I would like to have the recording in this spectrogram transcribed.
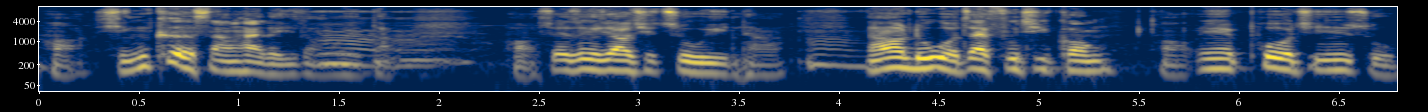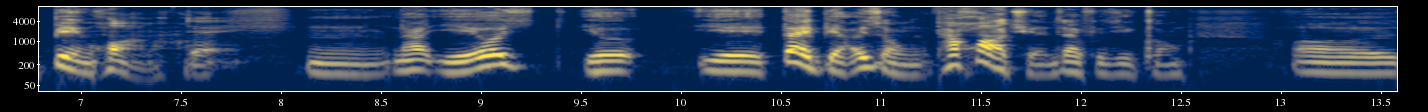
好刑克伤害的一种味道，好、嗯，所以这个就要去注意它。嗯，然后如果在夫妻宫，哦，因为破金属变化嘛，对。嗯，那也有有也代表一种它化权在夫妻宫，呃，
